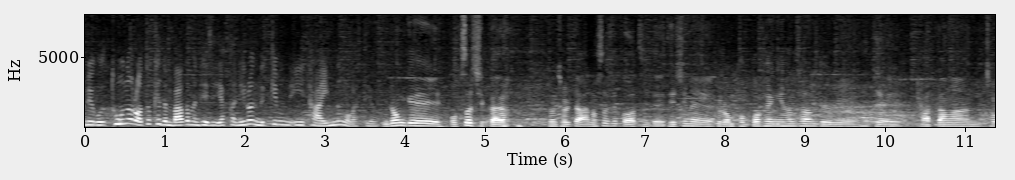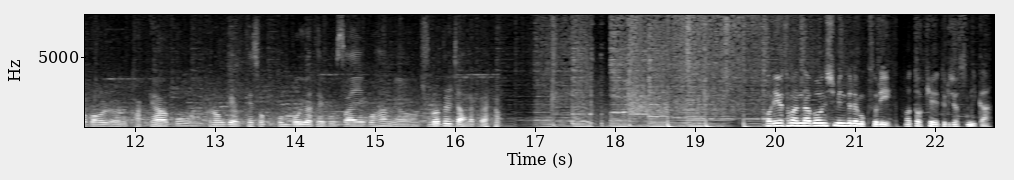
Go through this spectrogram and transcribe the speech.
그리고 돈을 어떻게든 막으면 되지 약간 이런 느낌이 다 있는 것 같아요. 이런 게 없어질까요? 전 절대 안 없어질 것 같은데 대신에 그런 범법 행위 한 사람들한테 마땅한 처벌을 받게 하고 그런 게 계속 본보기가 되고 쌓이고 하면 줄어들지 않을까요? 거리에서 만나본 시민들의 목소리 어떻게 들으셨습니까?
